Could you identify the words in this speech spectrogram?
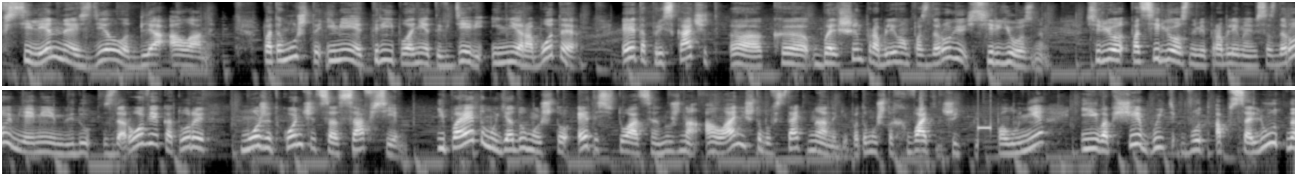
Вселенная сделала для Аланы. Потому что, имея три планеты в Деве и не работая, это прискачет э, к большим проблемам по здоровью серьезным. Серьез, под серьезными проблемами со здоровьем я имею в виду здоровье, которое может кончиться совсем. И поэтому я думаю, что эта ситуация нужна Алане, чтобы встать на ноги, потому что хватит жить по луне и вообще быть вот абсолютно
